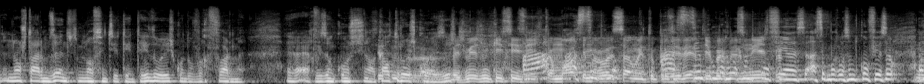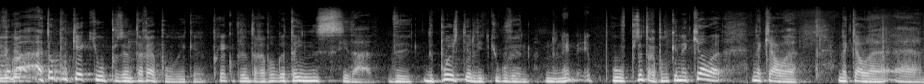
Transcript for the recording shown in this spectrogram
não estarmos antes de 1982, quando houve a reforma, a revisão constitucional que alterou as coisas... Mas mesmo que isso exista, há, uma ótima relação entre o Presidente e o Primeiro-Ministro... Há sempre uma relação de confiança. Então, então porquê é que o Presidente da República, porquê é que o Presidente da República tem necessidade de, depois de ter dito que o Governo, o Presidente da República naquela, naquela, naquela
